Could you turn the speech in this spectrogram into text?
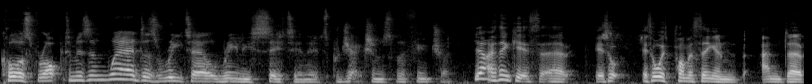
cause for optimism? Where does retail really sit in its projections for the future? Yeah, I think it's uh, it's it's always promising and and uh,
